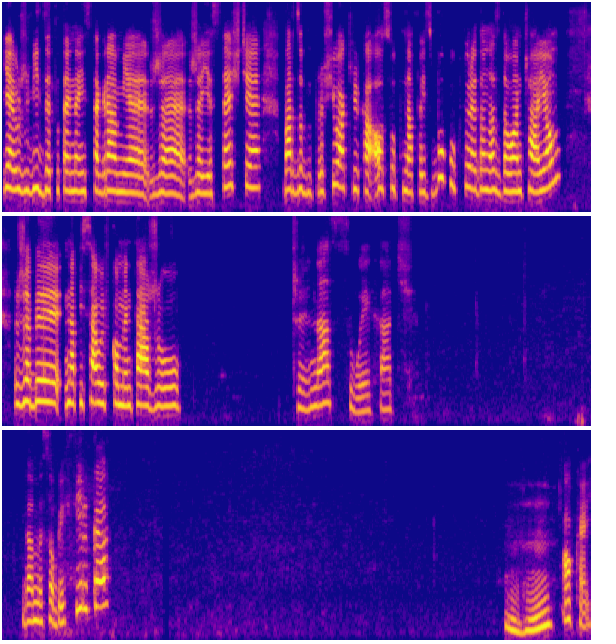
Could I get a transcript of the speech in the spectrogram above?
Ja już widzę tutaj na Instagramie, że, że jesteście. Bardzo bym prosiła kilka osób na Facebooku, które do nas dołączają, żeby napisały w komentarzu, czy nas słychać. Damy sobie chwilkę. Mhm. Okej.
